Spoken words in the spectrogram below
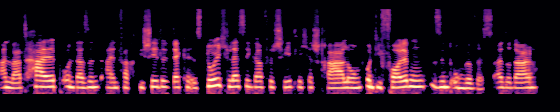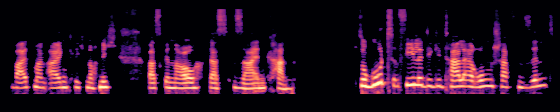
anderthalb und da sind einfach die Schädeldecke ist durchlässiger für schädliche Strahlung und die Folgen sind ungewiss. Also da weiß man eigentlich noch nicht, was genau das sein kann. So gut viele digitale Errungenschaften sind,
